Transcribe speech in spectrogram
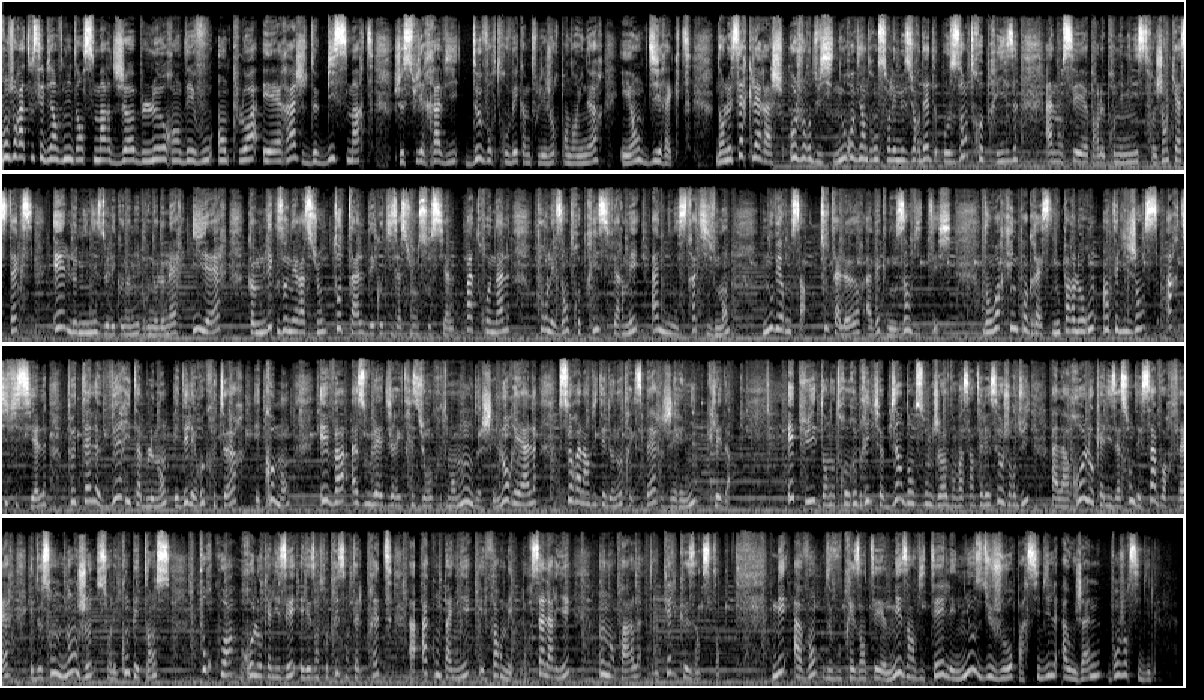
Bonjour à tous et bienvenue dans Smart Job, le rendez-vous emploi et RH de Bismart. Je suis ravie de vous retrouver comme tous les jours pendant une heure et en direct. Dans le cercle RH, aujourd'hui, nous reviendrons sur les mesures d'aide aux entreprises annoncées par le Premier ministre Jean Castex et le ministre de l'économie Bruno Le Maire hier, comme l'exonération totale des cotisations sociales patronales pour les entreprises fermées administrativement. Nous verrons ça tout à l'heure avec nos invités. Dans Working Progress, nous parlerons intelligence artificielle. Peut-elle véritablement aider les recruteurs et comment? Eva Azoulay, directrice du recrutement monde chez L'Oréal, sera l'invitée de notre expert Jérémy Cléda. Et puis, dans notre rubrique Bien dans son job, on va s'intéresser aujourd'hui à la relocalisation des savoir-faire et de son enjeu sur les compétences. Pourquoi relocaliser et les entreprises sont-elles prêtes à accompagner et former leurs salariés? On en parle dans quelques instants. Mais avant de vous présenter mes invités, les news du jour par Sybille Aoujane. Bonjour Sybille.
